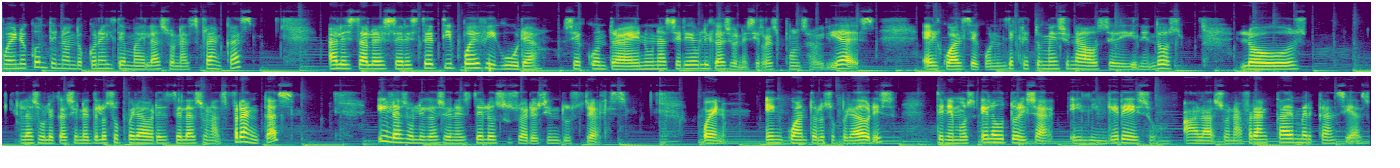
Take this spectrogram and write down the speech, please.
Bueno, continuando con el tema de las zonas francas, al establecer este tipo de figura, se contraen una serie de obligaciones y responsabilidades, el cual, según el decreto mencionado, se divide en dos. Los, las obligaciones de los operadores de las zonas francas y las obligaciones de los usuarios industriales. Bueno, en cuanto a los operadores, tenemos el autorizar el ingreso a la zona franca de mercancías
